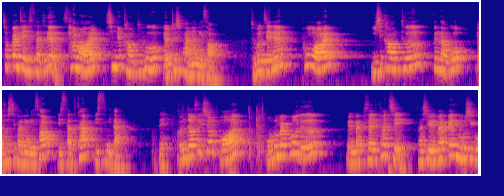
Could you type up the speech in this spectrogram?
첫 번째 리스타트는 3월 16 카운트 후 12시 방향에서 두 번째는 4월 20 카운트 끝나고 6시 방향에서 리스타트가 있습니다. 네, 먼저 섹션 1 오른발 포드 왼발 비사이드 터치 다시 왼발 백 놓으시고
